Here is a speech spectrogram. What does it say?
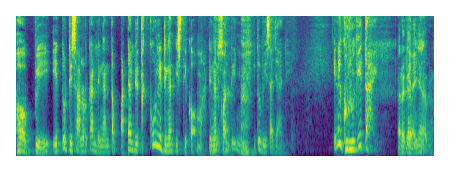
hobi itu disalurkan dengan tepat dan ditekuni dengan istiqomah, dengan kontinu, itu bisa jadi. Ini guru kita ini. ada Iya, gantinya nggak, bro?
